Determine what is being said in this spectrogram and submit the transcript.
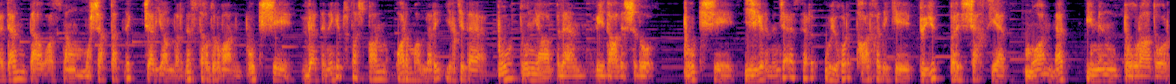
vatan davosining mushaqqatlik jarayonlarini sig'dirgan bu kishi vataniga tutashgan ormonlari ilkida bu dunyo bilan vidolashidi. bu kishi 20 asr uyg'ur tarixidagi buyuk bir shaxsiyat muhammad ibn Doğradır.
